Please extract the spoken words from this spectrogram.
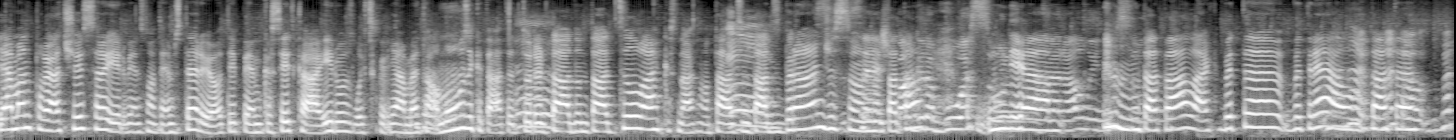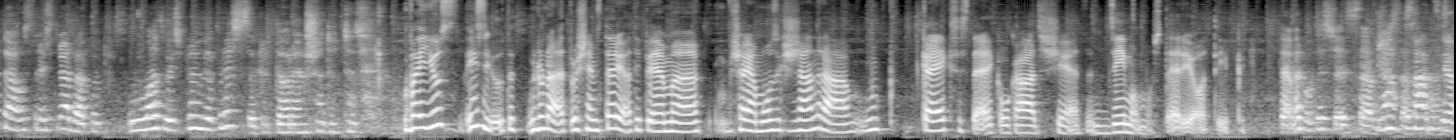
Jā, manuprāt, šis arī ir viens no tiem stereotipiem, kas it kā ir uzlikts, ka jā, metāla mūzika, tā tad tur ir tāda un tāda cilvēka, kas nāk no tādas un tādas branžas un tā tālāk. Un tā tālāk, bet, eh, bet reāli nē, nē, tā tā. Metālis arī strādā par Latvijas premjeru preses sekretāriem šad un tad. Vai jūs izjūtat, runājot par šiem stereotipiem eh, šajā mūzikas žanrā, nu, ka eksistē kaut kādi šie dzimumu stereotipi? Tā varbūt es šeit sāku. Jā, sāc, jā.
